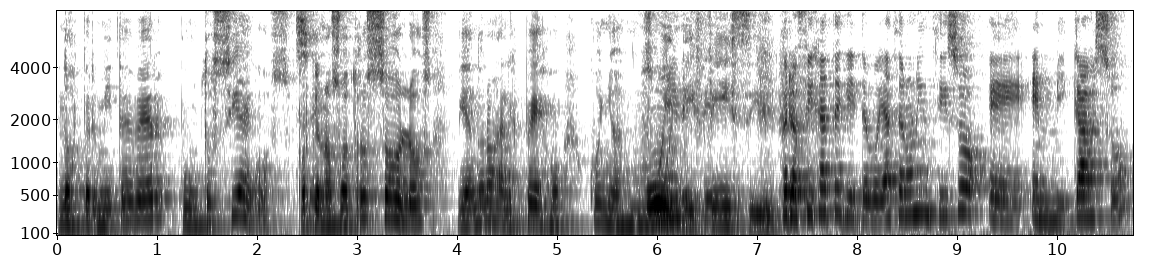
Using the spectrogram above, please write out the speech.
nos permite ver puntos ciegos, porque Sí. nosotros solos, viéndonos al espejo, coño, es Es muy, difícil. Pero fíjate que te voy a hacer un inciso en mi caso,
